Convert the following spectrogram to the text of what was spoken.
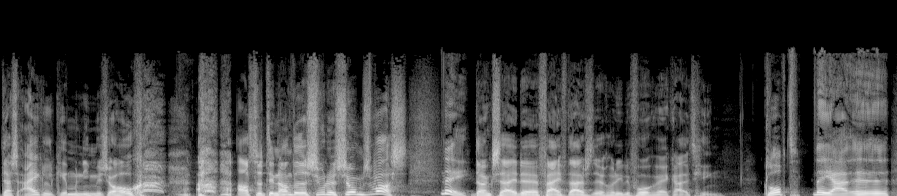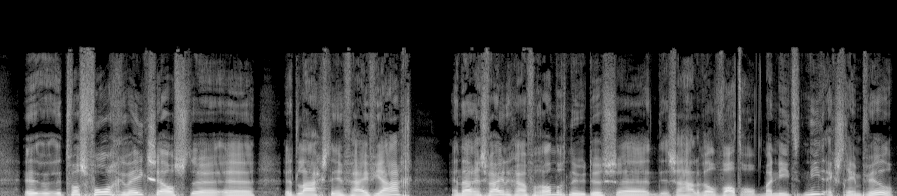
Dat is eigenlijk helemaal niet meer zo hoog als het in andere seizoenen soms was. Nee, Dankzij de 5000 euro die er vorige week uitging. klopt. Nee, ja, eh, eh, het was vorige week zelfs de, eh, het laagste in vijf jaar. En daar is weinig aan veranderd nu. Dus eh, dus ze halen wel wat op, maar niet, niet extreem veel.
